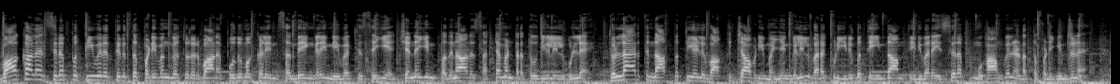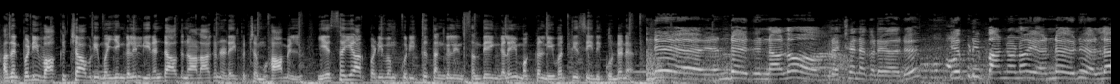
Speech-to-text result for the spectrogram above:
வாக்காளர் சிறப்பு தீவிர திருத்த படிவங்கள் தொடர்பான பொதுமக்களின் சந்தேகங்களை நிவர்த்தி செய்ய சென்னையின் பதினாறு சட்டமன்ற தொகுதிகளில் உள்ள தொள்ளாயிரத்து நாற்பத்தி ஏழு வாக்குச்சாவடி மையங்களில் வரக்கூடிய இருபத்தி ஐந்தாம் தேதி வரை சிறப்பு முகாம்கள் நடத்தப்படுகின்றன. அதன்படி வாக்குச்சாவடி மையங்களில் இரண்டாவது நாளாக நடைபெற்ற முகாமில் எஸ்ஐஆர் படிவம் குறித்து தங்களின் சந்தேகங்களை மக்கள் நிவர்த்தி செய்து கொண்டனர். எந்த இதுனாலும் பிரச்சனை கிடையாது. எப்படி பண்ணணும் என்ன எல்லா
